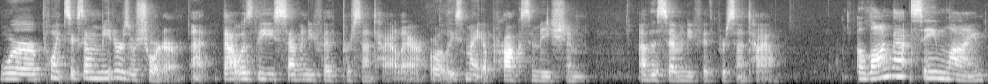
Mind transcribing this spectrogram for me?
were 0.67 meters or shorter. Uh, that was the 75th percentile there, or at least my approximation of the 75th percentile. Along that same line,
